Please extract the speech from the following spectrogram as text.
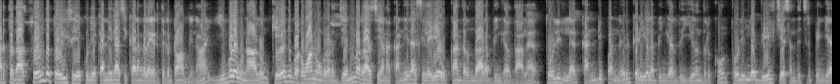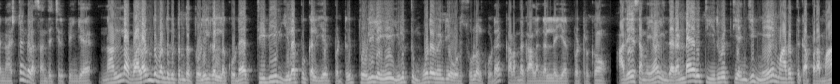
அடுத்ததா சொந்த தொழில் செய்யக்கூடிய கன்னிராசிக்காரங்களை எடுத்துக்கிட்டோம் அப்படின்னா இவ்வளவு நாளும் கேது பகவான் உங்களோட ஜென்ம ராசியான கன்னிராசிலேயே உட்கார்ந்திருந்தார் அப்படிங்கறதால தொழிலில் கண்டிப்பாக நெருக்கடிகள் அப்படிங்கிறது இருந்திருக்கும். தொழிலில் வீழ்ச்சியை சந்திச்சிருப்பீங்க நஷ்டங்களை சந்திச்சிருப்பீங்க. நல்லா வளர்ந்து வந்துகிட்டு இருந்த தொழில்களில் கூட திடீர் இழப்புகள் ஏற்பட்டு தொழிலையே இழுத்து மூட வேண்டிய ஒரு சூழல் கூட கடந்த காலங்களில் ஏற்பட்டிருக்கும். அதே சமயம் இந்த ரெண்டாயிரத்தி இருபத்தி அஞ்சு மே மாதத்துக்கு அப்புறமா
